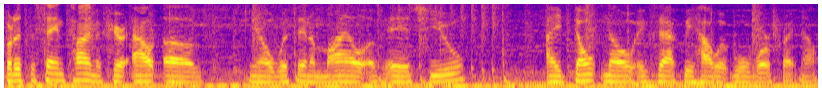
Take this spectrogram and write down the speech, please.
But at the same time, if you're out of, you know, within a mile of ASU, I don't know exactly how it will work right now.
